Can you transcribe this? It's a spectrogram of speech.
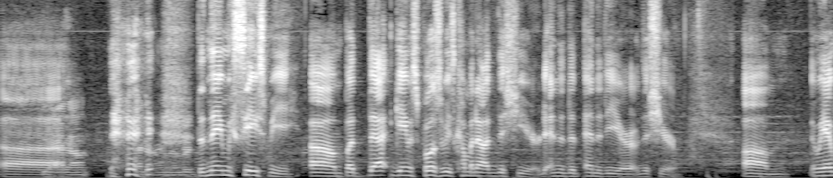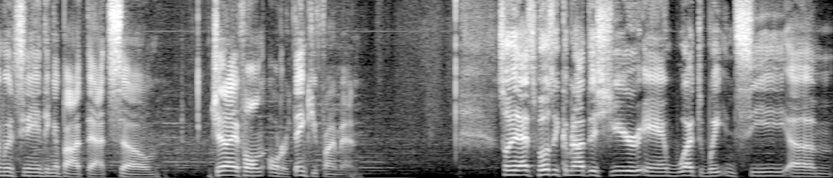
Uh, yeah, I don't, I don't remember. the name escapes me. Um, but that game is supposed to be coming out this year, the end of the end of the year of this year. Um, and we haven't seen anything about that. So, Jedi Fallen Order. Thank you, Fryman. So that's supposed to be coming out this year, and we'll to wait and see. Um,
